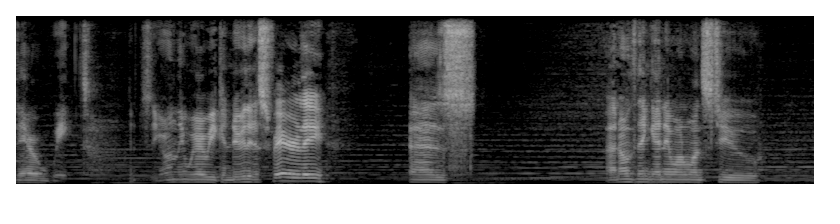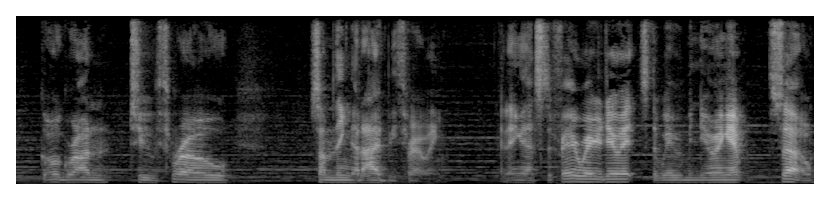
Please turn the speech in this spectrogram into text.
their weight. It's the only way we can do this fairly, as I don't think anyone wants to Gogron to throw something that I'd be throwing. I think that's the fair way to do it. It's the way we've been doing it. So,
